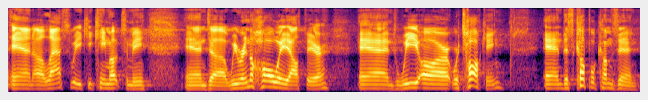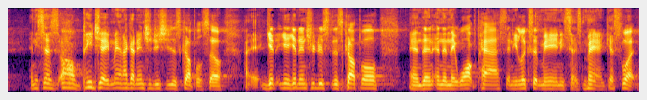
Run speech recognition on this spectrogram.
And uh, last week he came up to me, and uh, we were in the hallway out there, and we are we're talking, and this couple comes in, and he says, "Oh, PJ, man, I got to introduce you to this couple." So I get you get introduced to this couple, and then and then they walk past, and he looks at me and he says, "Man, guess what?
